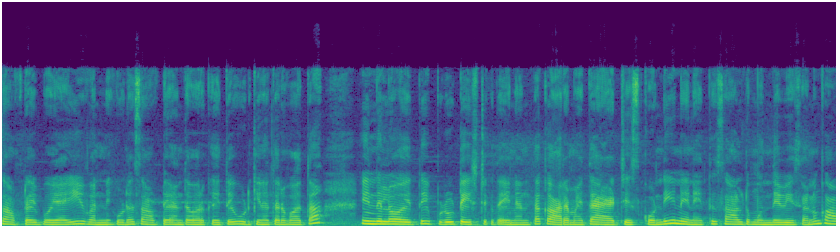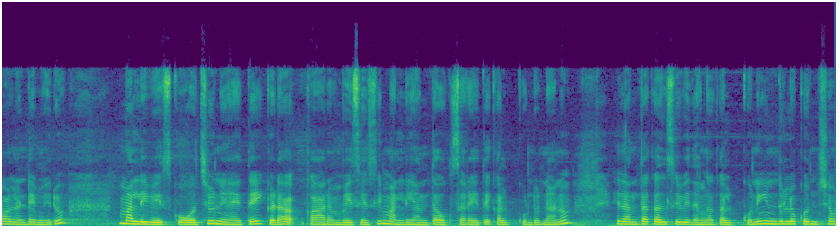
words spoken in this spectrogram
సాఫ్ట్ అయిపోయాయి. ఇవన్నీ కూడా సాఫ్ట్ అయ్యేంత వరకు అయితే ఉడికిన తర్వాత ఇందులో అయితే ఇప్పుడు టేస్ట్కి తగినంత కారం అయితే యాడ్ చేసుకోండి. నేనైతే సాల్ట్ ముందే వేసాను కావాలంటే మీరు మళ్ళీ వేసుకోవచ్చు. నేనైతే ఇక్కడ కారం వేసేసి మళ్ళీ అంతా ఒకసారి అయితే కలుపుకుంటున్నాను. ఇదంతా కలిసే విధంగా కలుపుకొని ఇందులో కొంచెం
